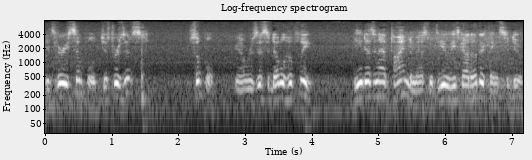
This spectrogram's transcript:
It's very simple. Just resist. Simple. You know, resist the devil, he'll flee. He doesn't have time to mess with you. He's got other things to do.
